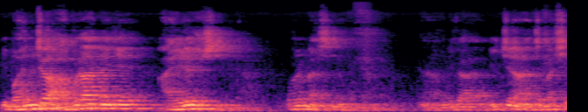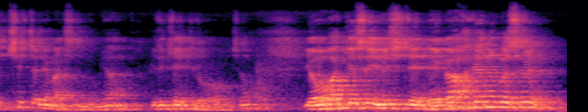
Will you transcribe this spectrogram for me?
먼저 아브라함에게 알려주십니다. 오늘 말씀을 보면 아, 우리가 읽지는 않았지만 17절의 말씀 보면 이렇게 기록하고 있죠. 여호와께서 이르시되 내가 하려는 것을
